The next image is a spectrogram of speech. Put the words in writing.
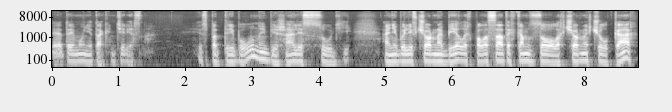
Это ему не так интересно». Из-под трибуны бежали судьи. Они были в черно-белых полосатых камзолах, черных чулках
